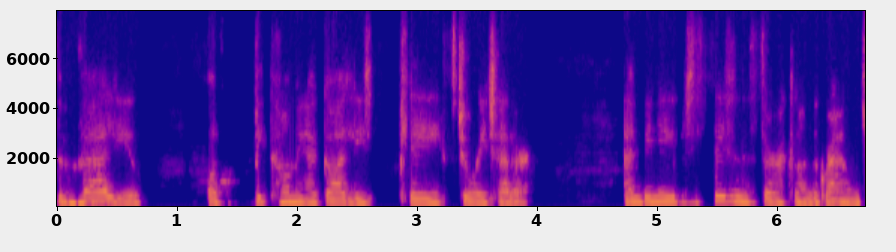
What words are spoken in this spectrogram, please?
the value of becoming a godly play storyteller and being able to sit in a circle on the ground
